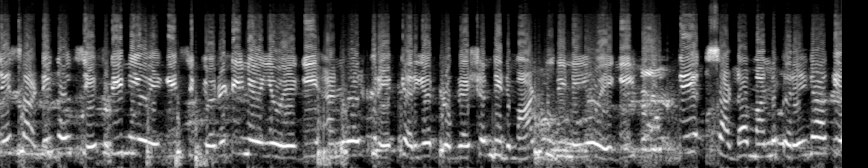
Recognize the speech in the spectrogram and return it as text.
ਜੇ ਸਾਡੇ ਕੋਲ ਸੇਫਟੀ ਨਹੀਂ ਹੋਏਗੀ ਸਿਕਿਉਰਿਟੀ ਨਹੀਂ ਹੋਏਗੀ ਐਨੂਅਲ ਕੈਰੀਅਰ ਪ੍ਰੋਗਰੈਸ਼ਨ ਦੀ ਡਿਮਾਂਡ ਪੂਰੀ ਨਹੀਂ ਹੋਏਗੀ, ਤੇ ਸਾਡਾ ਮਨ ਕਰੇਗਾ ਕਿ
